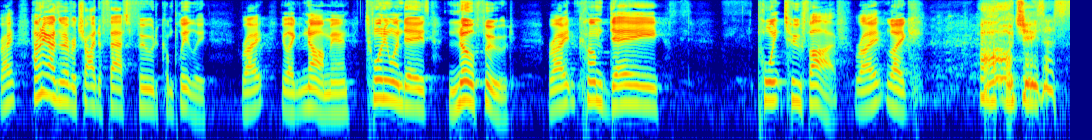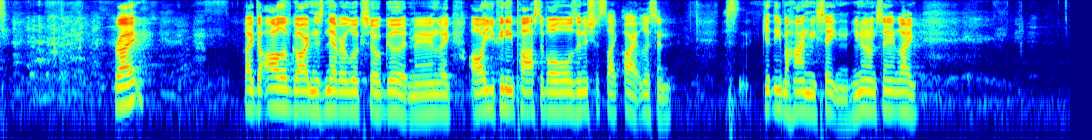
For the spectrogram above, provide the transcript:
Right? How many guys have ever tried to fast food completely? Right? You're like, nah, man, 21 days, no food, right? Come day 0.25, right? Like, oh, Jesus. Right? Like the Olive Gardens never look so good, man. Like all you can eat pasta bowls, and it's just like, all right, listen, get thee behind me, Satan. You know what I'm saying? Like,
